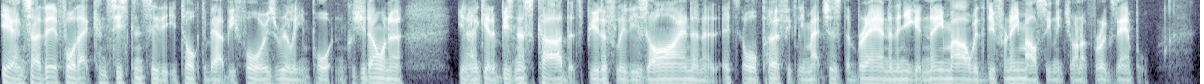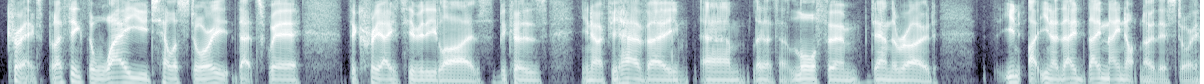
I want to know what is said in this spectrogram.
Yeah, and so therefore that consistency that you talked about before is really important because you don't want to, you know, get a business card that's beautifully designed and it, it all perfectly matches the brand, and then you get an email with a different email signature on it, for example. Correct, but I think the way you tell a story, that's where the creativity lies because you know if you have a um, say law firm down the road you, uh, you know they they may not know their story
